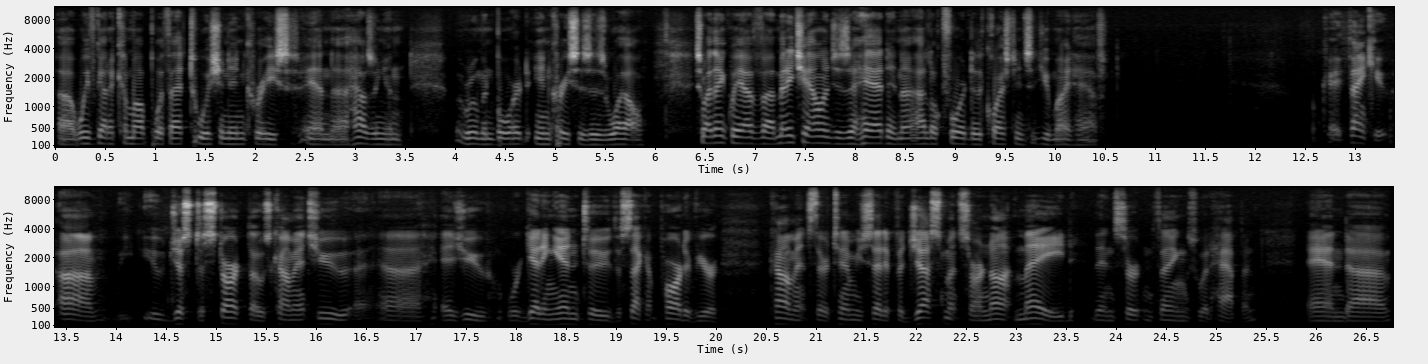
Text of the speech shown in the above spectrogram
uh, we've got to come up with that tuition increase and uh, housing and room and board increases as well. So I think we have many challenges ahead, and I look forward to the questions that you might have. Okay, thank you. Um, you just to start those comments, you, uh, as you were getting into the second part of your comments there, Tim, you said if adjustments are not made, then certain things would happen. And uh,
